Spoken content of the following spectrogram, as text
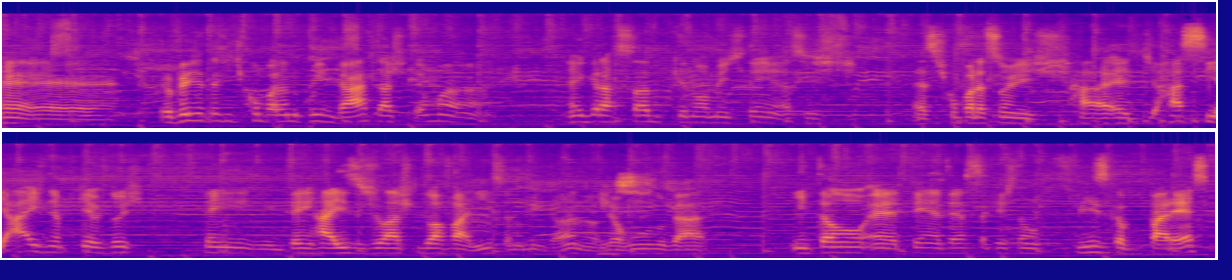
É, é eu vejo até gente comparando com o Engata, acho que é uma. É engraçado porque normalmente tem essas, essas comparações é, raciais, né? Porque os dois têm, têm raízes de lá, acho que do Havaí, se eu não me engano, Isso. de algum lugar. Então é, tem até essa questão física, parece.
